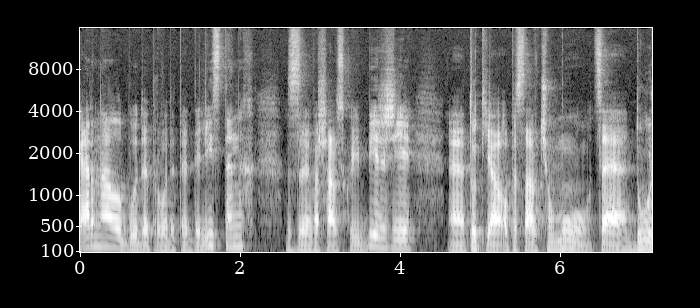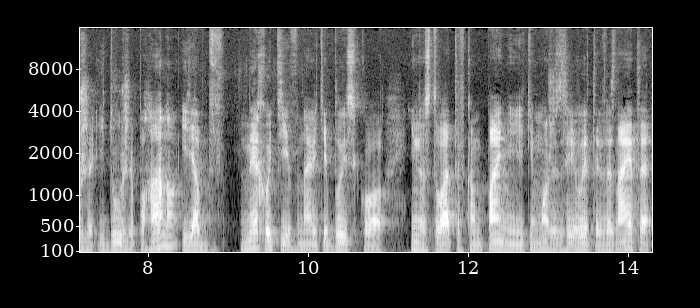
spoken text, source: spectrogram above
Kernel буде проводити делістинг з Варшавської біржі. Е, Тут я описав, чому це дуже і дуже погано, і я б не хотів навіть і близько інвестувати в компанії, які можуть заявити: ви знаєте,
